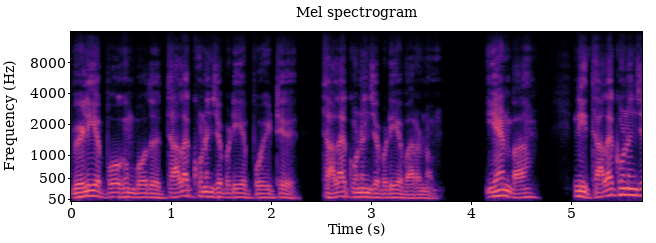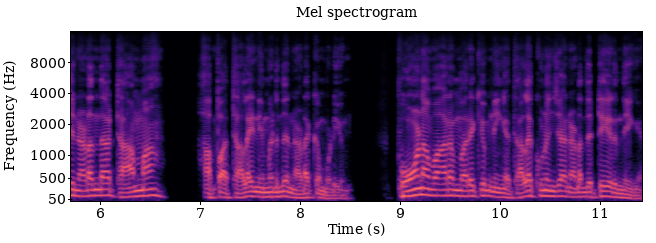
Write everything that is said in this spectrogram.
வெளியே போகும்போது தலை குனிஞ்சபடியே போயிட்டு தலை குனிஞ்சபடியே வரணும். ஏன்பா நீ தலை குனிஞ்சு நடந்தா டாமா? அப்பா தலை நிமிர்ந்து நடக்க முடியும். போன வாரம் வரைக்கும் நீங்க தலை குனிஞ்சா நடந்துட்டே இருந்தீங்க.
